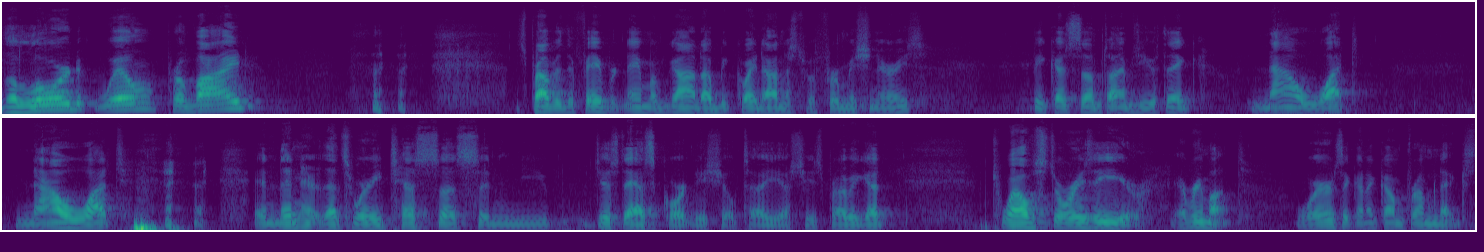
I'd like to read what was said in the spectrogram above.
The Lord will provide probably the favorite name of God, I'll be quite honest with, for missionaries. Because sometimes you think, now what? Now what? and then that's where he tests us, and you just ask Courtney, she'll tell you. She's probably got 12 stories a year, every month. Where is it going to come from next?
